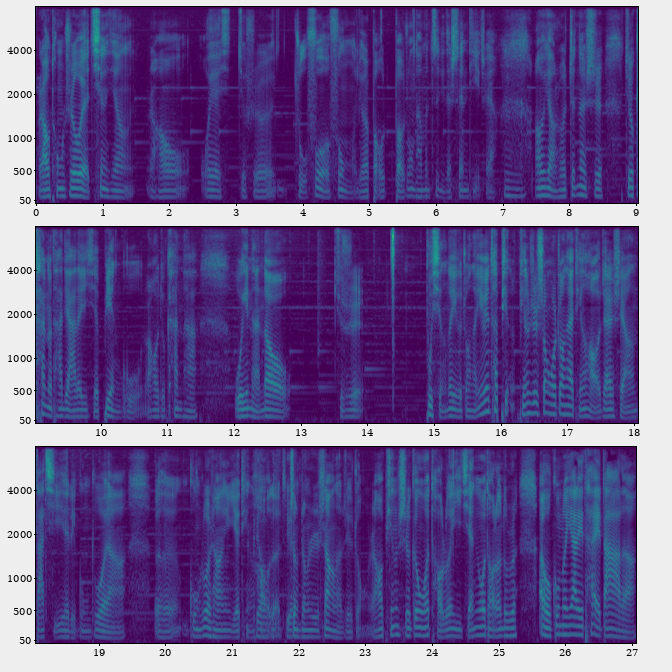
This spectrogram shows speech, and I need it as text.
然后同时我也庆幸，然后我也就是嘱咐我父母，就是保保重他们自己的身体这样。嗯然后我想说，真的是就是看着他家的一些变故，然后就看他为难到就是不行的一个状态，因为他平平时生活状态挺好，在沈阳大企业里工作呀，呃，工作上也挺好的，蒸蒸日上的这种。然后平时跟我讨论，以前跟我讨论都说，哎，我工作压力太大了，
